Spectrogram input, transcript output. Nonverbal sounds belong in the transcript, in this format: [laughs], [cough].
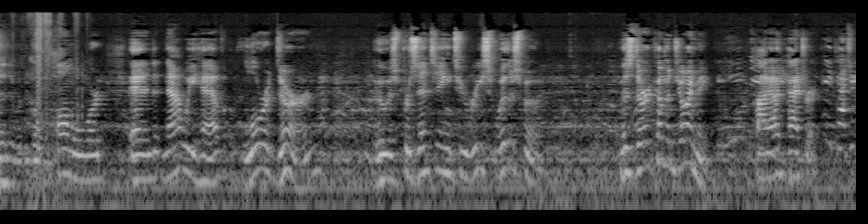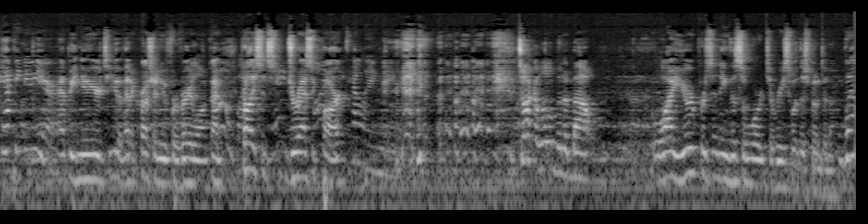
presented with the Gold Palm Award. And now we have Laura Dern, who is presenting to Reese Witherspoon. Ms. Dern, come and join me. Hi, I'm Patrick. Hey, Patrick, Happy New Year. Happy New Year to you. I've had a crush on you for a very long time, Oh, probably since Jurassic Park. Telling me. [laughs] Talk a little bit about why you're presenting this award to Reese Witherspoon tonight. Well,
